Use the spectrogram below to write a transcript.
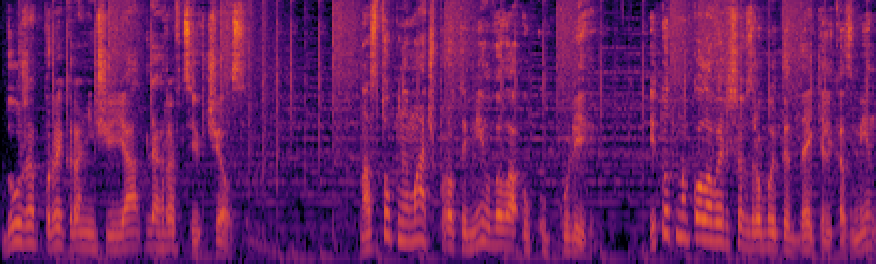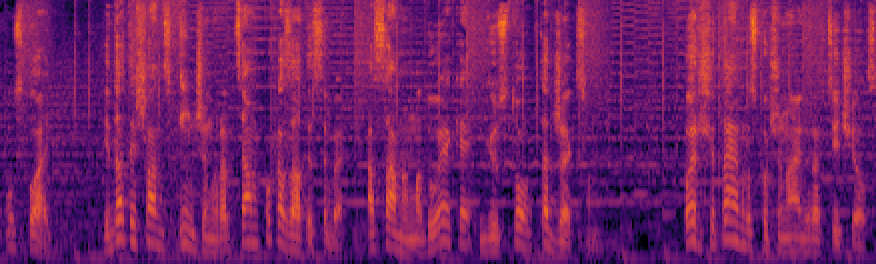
Дуже прикра нічия для гравців Челсі. Наступний матч проти Мілвела у Кубку Ліги. І тут Микола вирішив зробити декілька змін у складі і дати шанс іншим гравцям показати себе, а саме Мадуеке, Гюсто та Джексону. Перший тайм розпочинають гравці Челсі.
